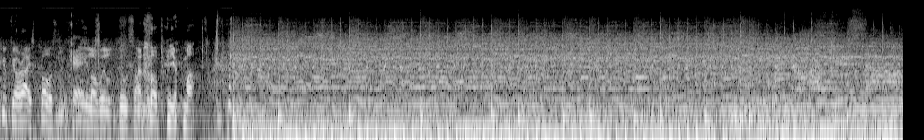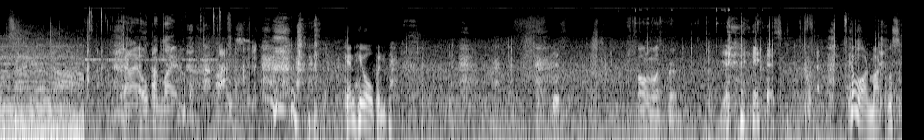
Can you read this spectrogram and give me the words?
keep your eyes closed. and Okay. Milo will do And something. open your mouth. Can I open my eyes? Can he open? Yes. Almost perfect. yes. Come on, Markus.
